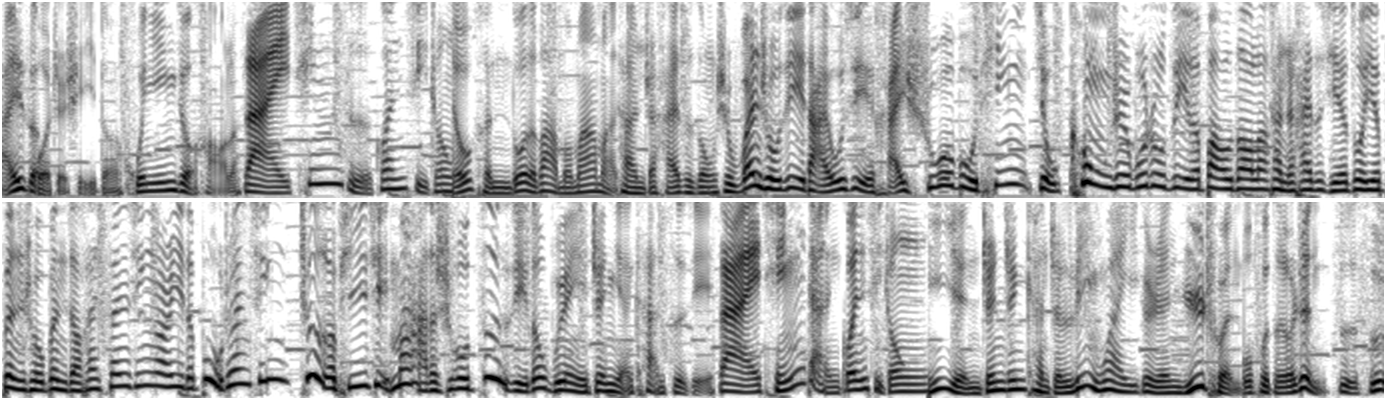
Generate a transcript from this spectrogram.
孩子或者是一段婚姻就好了。在亲子关系中，有很多的爸爸妈妈看着孩子总是玩手机、打游戏，还说不听，就控制不住自己的暴躁了。看着孩子写作业笨手笨脚，还三心二意的不专心，这脾气骂的时候自己都不愿意睁眼看自己。在情感关系中，你眼睁睁看着另外一个人愚蠢、不负责任、自私、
